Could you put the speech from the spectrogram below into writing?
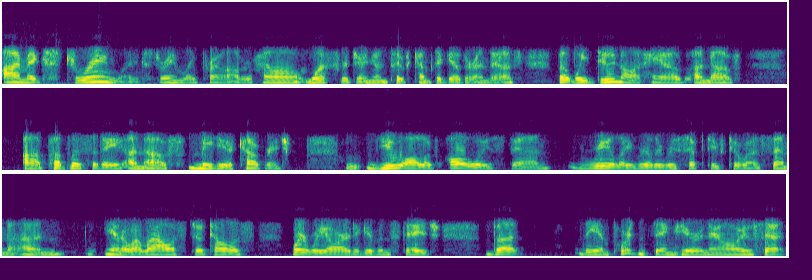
I'm extremely, extremely proud of how West Virginians have come together in this, but we do not have enough uh, publicity, enough media coverage. You all have always been really, really receptive to us and, and you know, allow us to tell us where we are at a given stage. But the important thing here now is that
